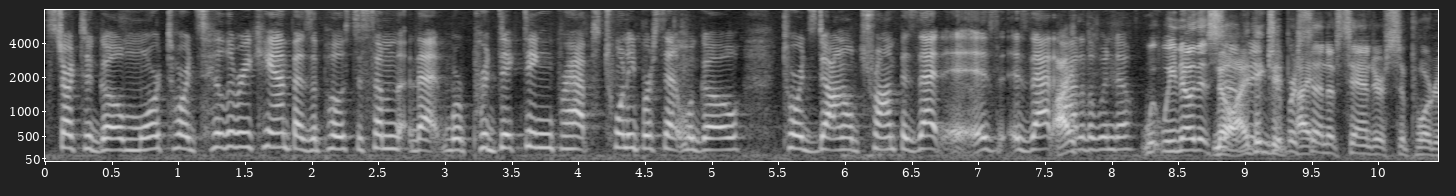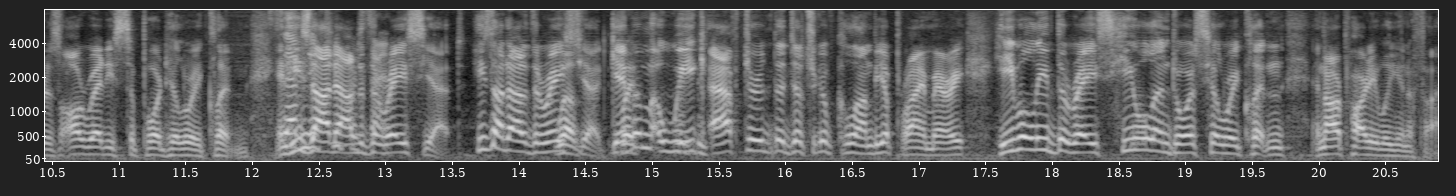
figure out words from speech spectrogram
start to go more towards Hillary camp as opposed to some that were predicting perhaps 20% would go towards Donald Trump? Is that is, is that I, out of the window? We, we know that 72% of Sanders supporters already support Hillary Clinton. And 72%. he's not out of the race yet. He's not out of the race well, yet. Give but, him a week after the District of Columbia primary. He will leave the race. He will endorse Hillary Clinton, and our party will unify.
